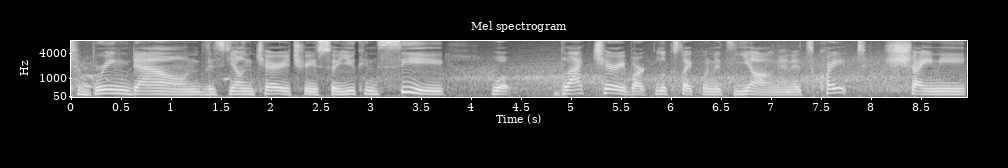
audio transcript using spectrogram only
to bring down this young cherry tree so you can see what black cherry bark looks like when it's young and it's quite shiny,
